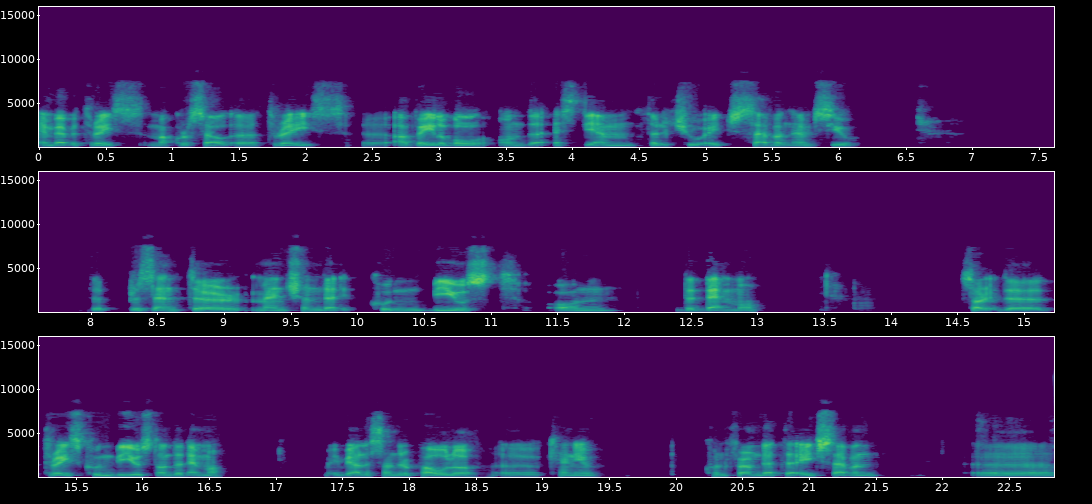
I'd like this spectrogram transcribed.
embedded trace macrocell trace available on the STM32H7 MCU? The presenter mentioned that it couldn't be used on the demo, sorry, the trace couldn't be used on the demo. Maybe Alessandro Paolo, uh, can you confirm that the H7 uh,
